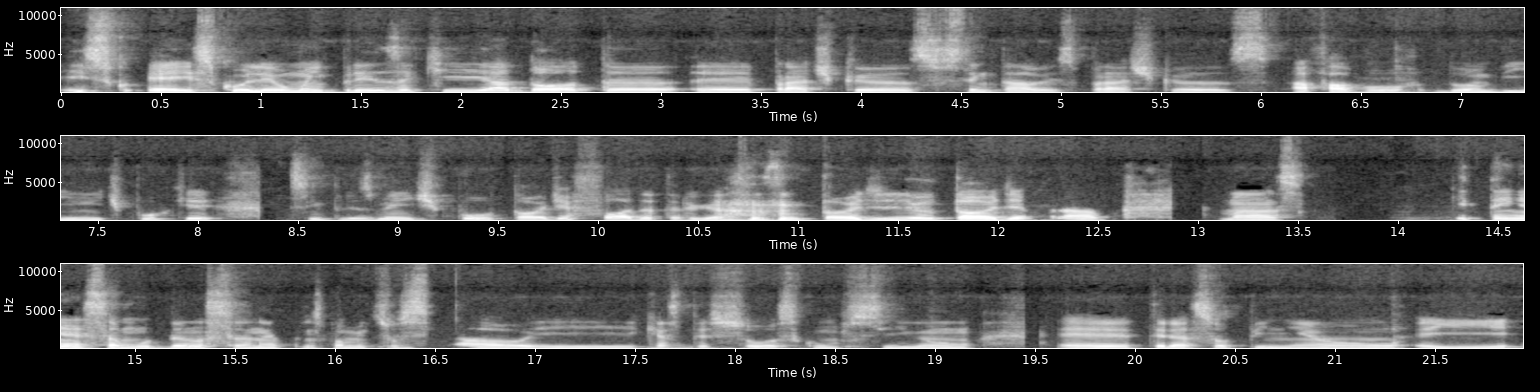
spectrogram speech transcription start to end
esco- escolher uma empresa que adota práticas sustentáveis, práticas a favor do ambiente, porque simplesmente, pô, o Todd é foda, tá ligado? O Todd, o Todd é brabo. Mas que tenha essa mudança, né, principalmente social, e que as pessoas consigam é, ter essa opinião e,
